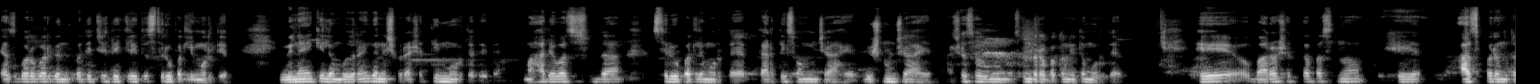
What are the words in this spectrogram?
त्याचबरोबर गणपतीची देखील इथं स्त्रीरूपातली मूर्ती आहेत. विनायकी लंबोदर आणि गणेश्वर अशा तीन मूर्त्या आहेत इथे. महादेवाचं सुद्धा स्त्रीरूपातल्या मूर्त्या आहेत. कार्तिक स्वामींच्या आहेत विष्णूंच्या आहेत. अशा सर्व संदर्भातून इथं मूर्त्या आहेत. हे बाराव्या शतकापासून हे आजपर्यंत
